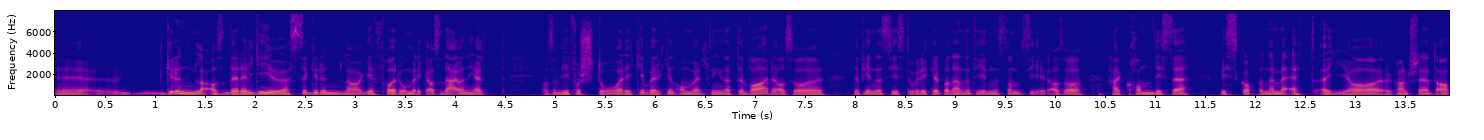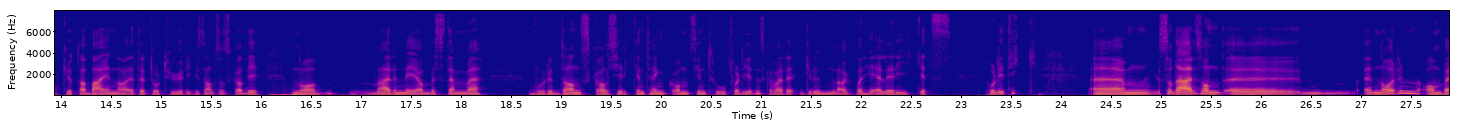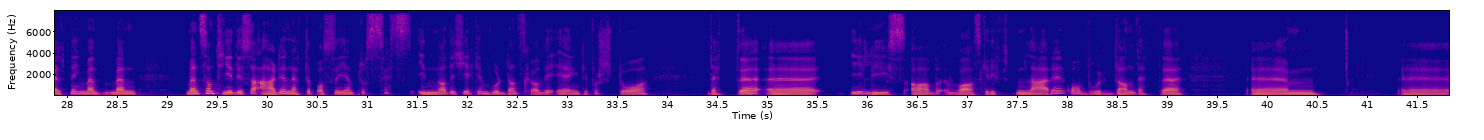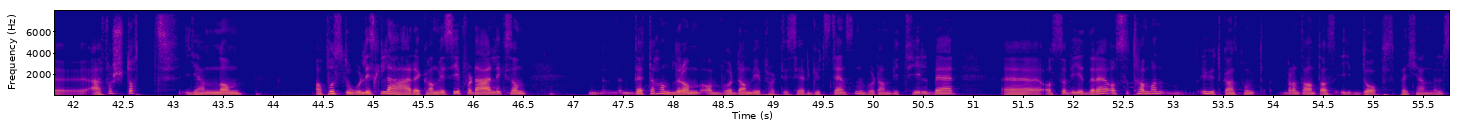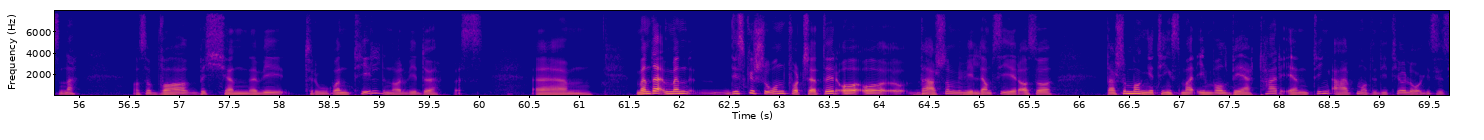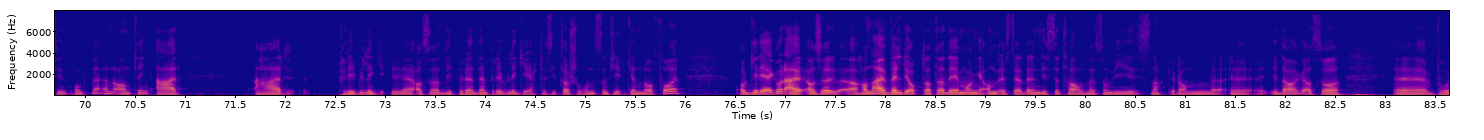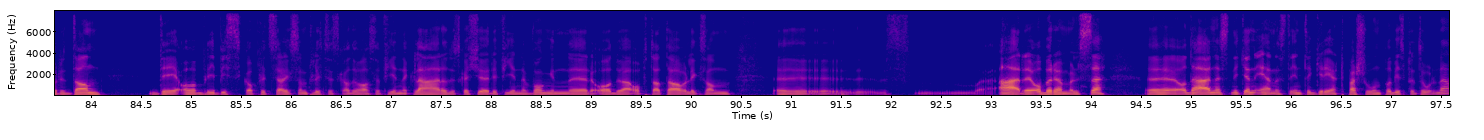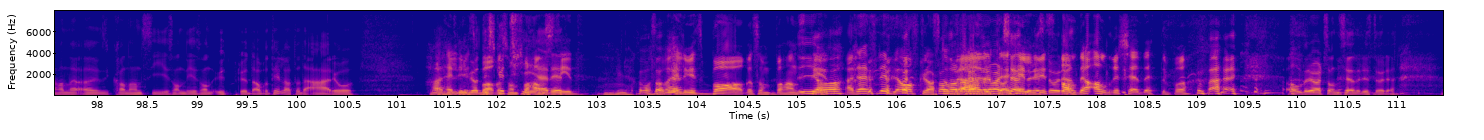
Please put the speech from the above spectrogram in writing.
eh, altså det religiøse grunnlaget for Romerike altså Det er jo en helt Altså, Vi forstår ikke hvilken omveltning dette var. Altså, Det finnes historikere på denne tiden som sier altså, her kom disse biskopene med ett øye og kanskje et avkutta bein, og etter tortur ikke sant, så skal de nå være med å bestemme hvordan skal Kirken tenke om sin tro fordi den skal være grunnlag for hele rikets politikk. Um, så det er en sånn uh, enorm omveltning. Men, men, men, samtidig så er det nettopp også i en prosess innad i Kirken. Hvordan skal vi egentlig forstå dette uh, i lys av hva Skriften lærer, og hvordan dette um, uh, er forstått gjennom apostolisk lære, kan vi si. For det er liksom Dette handler om, hvordan vi praktiserer gudstjenesten, hvordan vi tilber, eh, osv. Og så tar man utgangspunkt bl.a. Altså, i dåpsbekjennelsene. Altså hva bekjenner vi troen til når vi døpes? Um, men, det, men, diskusjonen fortsetter, og, og, det er som William sier altså, Det er så mange ting som er involvert her. En ting er på en måte de teologiske synspunktene. En annen ting er, er altså de, den privilegerte situasjonen som Kirken nå får. Og Gregor er, altså, han er veldig opptatt av det mange andre steder enn disse talene som vi snakker om eh, i dag. Altså eh, hvordan det å bli biskop plutselig, liksom, plutselig skal du ha så fine klær, og du skal kjøre fine vogner, og du er opptatt av liksom uh, ære og berømmelse. og det er nesten ikke en eneste integrert person på bispetolene. Han, kan han si sånn, i sånn utbrudd av og til at det er jo her og heldigvis bare sånn på hans tid. Og heldigvis bare sånn på hans tid. Ja, det, det ble avklart. Sånn har det aldri vært aldri, det har aldri skjedd etterpå. Nei, aldri vært sånn senere historie.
